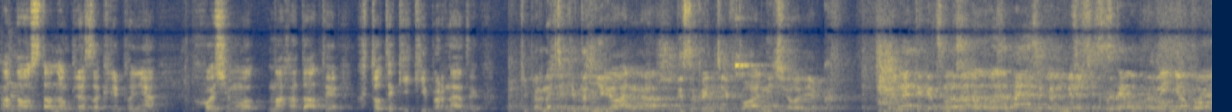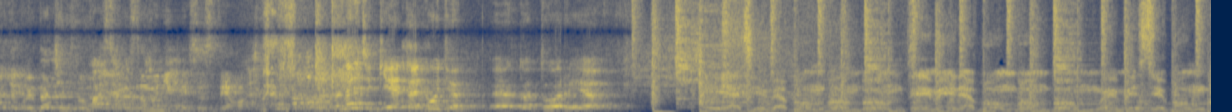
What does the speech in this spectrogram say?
А наостанок для закріплення хочемо нагадати, хто такий кібернетик. Кибернетик это нереально высокоинтеллектуальный человек. Кибернетик это наука по загальній закономірності системи управління обробки та передачі інформації в різноманітних системах. Кибернетики это люди, э, которые Я тебя бум-бум-бум, ты меня бум-бум-бум Мы вместе бум-бум-бум,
